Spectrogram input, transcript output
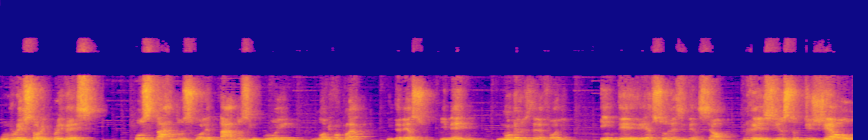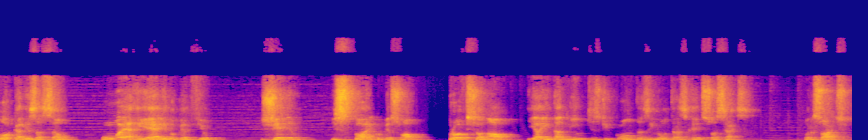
o Restore Privacy, os dados coletados incluem nome completo, endereço, e-mail, número de telefone, endereço residencial, registro de geolocalização, URL do perfil, gênero, histórico pessoal, profissional e ainda links de contas em outras redes sociais. Por sorte,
